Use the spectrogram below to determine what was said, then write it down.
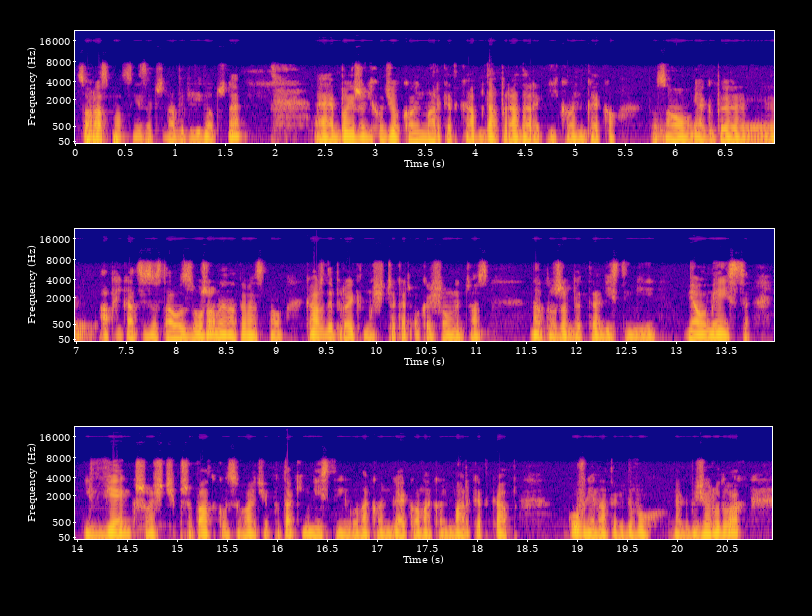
coraz mocniej zaczyna być widoczny, bo jeżeli chodzi o CoinMarketCap, DAppRadar i CoinGecko, to są jakby y, aplikacje zostały złożone, natomiast no, każdy projekt musi czekać określony czas na to, żeby te listingi miały miejsce. I w większości przypadków, słuchajcie, po takim listingu na CoinGecko, na CoinMarketCap, głównie na tych dwóch jakby źródłach, e,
